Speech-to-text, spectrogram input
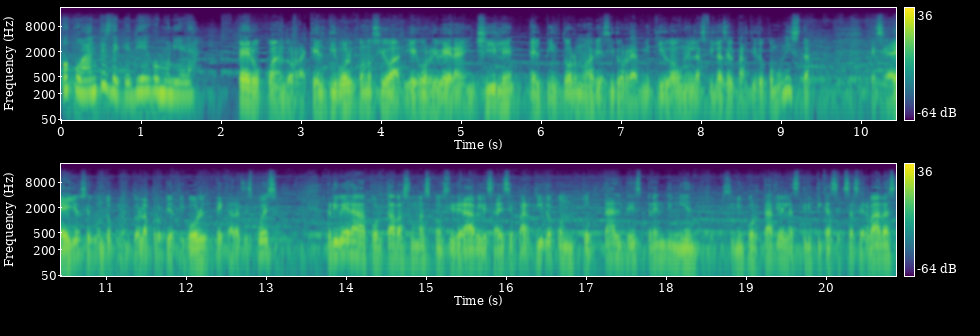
poco antes de que Diego muriera. Pero cuando Raquel Tibol conoció a Diego Rivera en Chile, el pintor no había sido readmitido aún en las filas del Partido Comunista. Pese a ello, según documentó la propia Tibol décadas después, Rivera aportaba sumas considerables a ese partido con total desprendimiento, sin importarle las críticas exacerbadas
